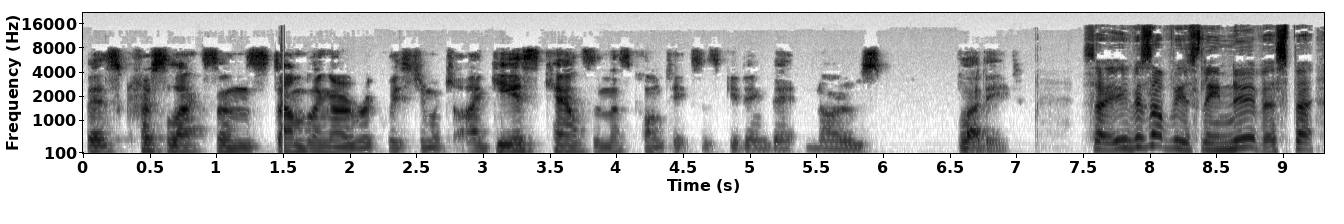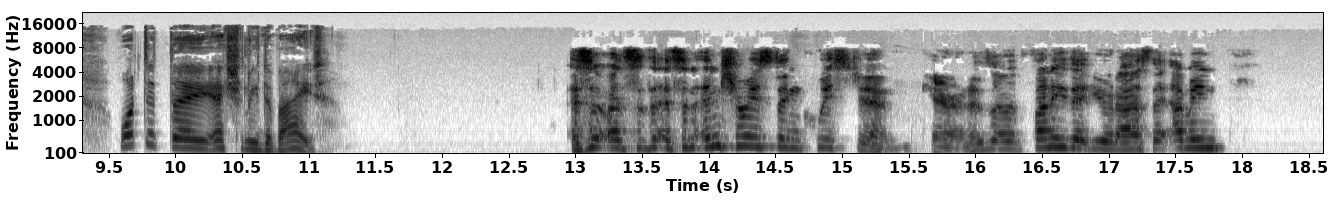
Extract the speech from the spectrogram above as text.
that's Chris Luxon stumbling over a question, which I guess counts in this context as getting that nose bloodied. So he was obviously nervous, but what did they actually debate? It's, a, it's, a, it's an interesting question, Karyn. It's uh, funny that you would ask that. I mean,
